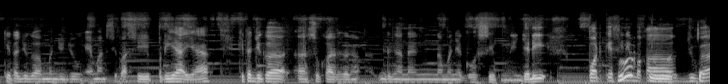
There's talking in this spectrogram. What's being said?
kita juga menjunjung emansipasi pria ya, kita juga uh, suka dengan, dengan yang namanya gosip nih. Jadi podcast ini Uh, bakal juga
